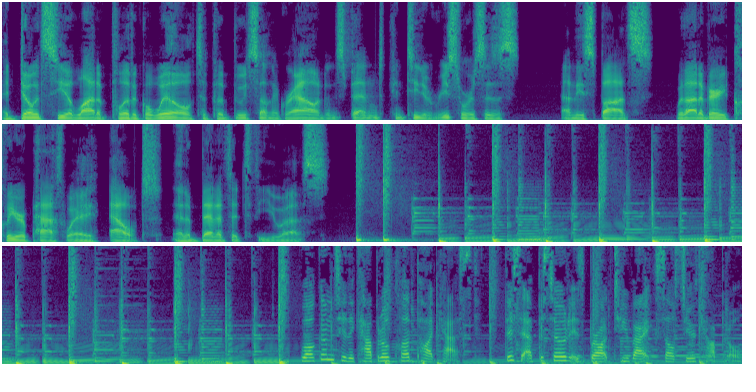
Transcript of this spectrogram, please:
I don't see a lot of political will to put boots on the ground and spend continued resources on these spots without a very clear pathway out and a benefit to the U.S. Welcome to the Capital Club podcast. This episode is brought to you by Excelsior Capital,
